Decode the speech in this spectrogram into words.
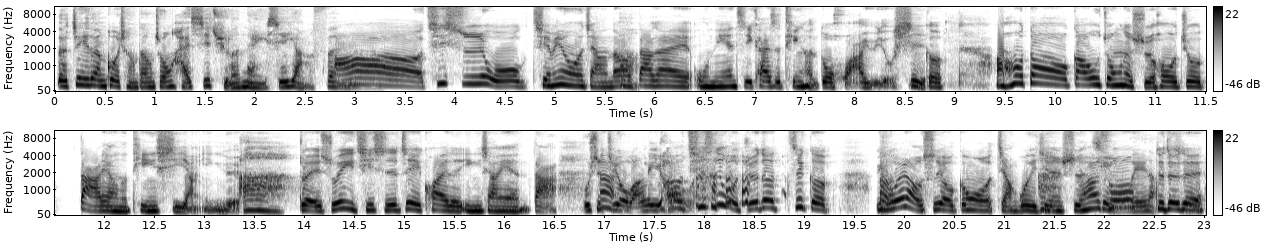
的这一段过程当中，还吸取了哪些养分？啊，其实我前面有讲到，嗯大概五年级开始听很多华语流行是歌，然后到高中的时候就大量的听西洋音乐。啊，对，所以其实这一块的影响也很大。不是只有王力宏哦，其实我觉得这个雨薇老师有跟我讲过一件事，他谢说对对对，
